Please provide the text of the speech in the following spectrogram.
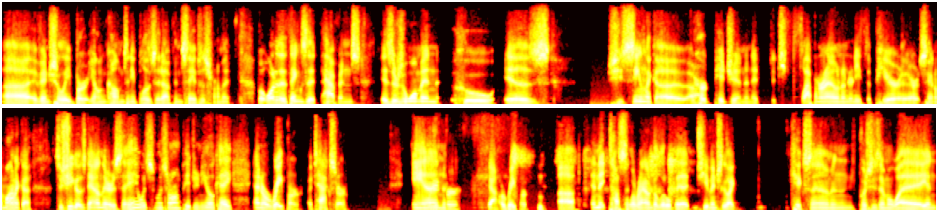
Uh, eventually, Burt Young comes and he blows it up and saves us from it. But one of the things that happens is there's a woman who is she's seen like a, a hurt pigeon and it, it's flapping around underneath the pier there at Santa Monica. So she goes down there to say, "Hey, what's what's wrong, pigeon? You okay?" And a raper attacks her, and Raper. yeah, a raper. uh, and they tussle around a little bit, and she eventually like kicks him and pushes him away, and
